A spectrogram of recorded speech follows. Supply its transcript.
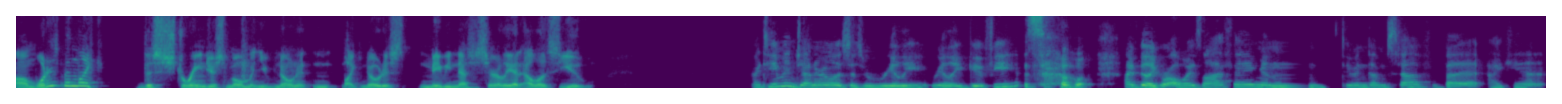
Um, what has been like the strangest moment you've known it, like noticed, maybe necessarily at LSU? Our team in general is just really, really goofy. So I feel like we're always laughing and doing dumb stuff, but I can't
